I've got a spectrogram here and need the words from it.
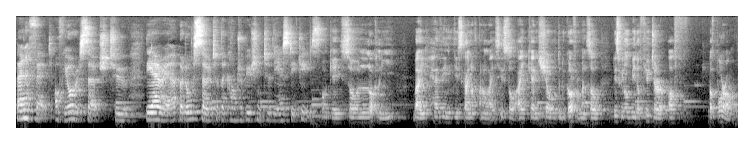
benefit of your research to the area but also to the contribution to the SDGs? Okay, so locally by having this kind of analysis so I can show to the government so this will be the future of, of Porong.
